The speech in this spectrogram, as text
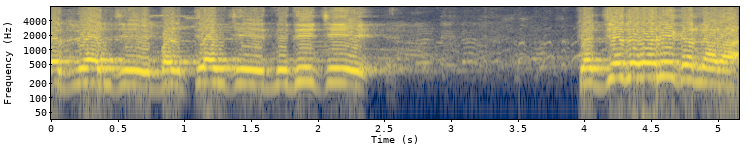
बदल्यांची बढत्यांची निधीची. कज्जेदवारी करणारा.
